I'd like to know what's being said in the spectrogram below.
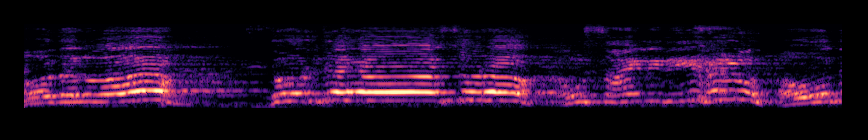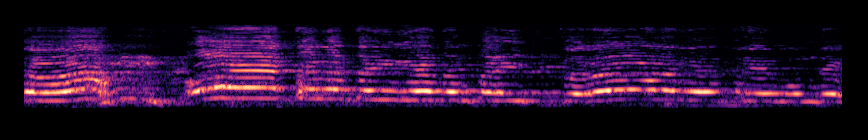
ಹೌದಲ್ವಾ? ದುರ್ಜಯಾಸುರ ಅವ್ನು ಸಾಯ್ಲಿ ನೀ ಹೇಳು ಹೌದಾ? ಆ ತನ್ನ ತಂಗಿಯಾದಂತ ಈ ಕರಾಳ ಮುಂದೆ.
